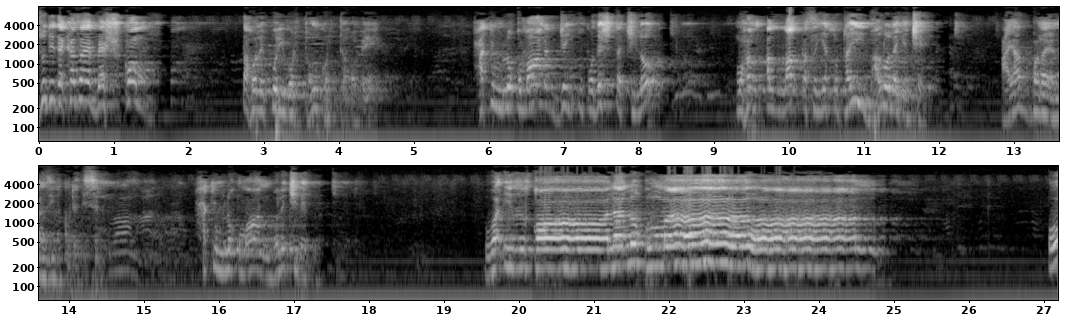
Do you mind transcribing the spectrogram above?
যদি দেখা যায় বেশ কম, তাহলে পরিবর্তন করতে হবে। হাকিম লোকমানের যেই উপদেশটা ছিল, মহান আল্লাহর কাছে এতটাই ভালো লেগেছে, আয়াত বানায় নাজির করে দিছেন। হাকিম লোকমান বলেছিলেন وَإِذْ قَالَ لُقْمَانُ ও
